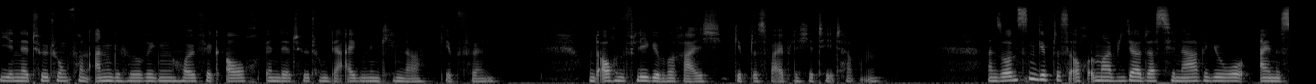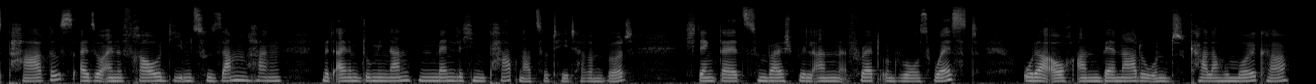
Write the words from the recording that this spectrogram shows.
die in der Tötung von Angehörigen häufig auch in der Tötung der eigenen Kinder gipfeln. Und auch im Pflegebereich gibt es weibliche Täterinnen. Ansonsten gibt es auch immer wieder das Szenario eines Paares, also eine Frau, die im Zusammenhang mit einem dominanten männlichen Partner zur Täterin wird. Ich denke da jetzt zum Beispiel an Fred und Rose West oder auch an Bernardo und Carla Homolka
